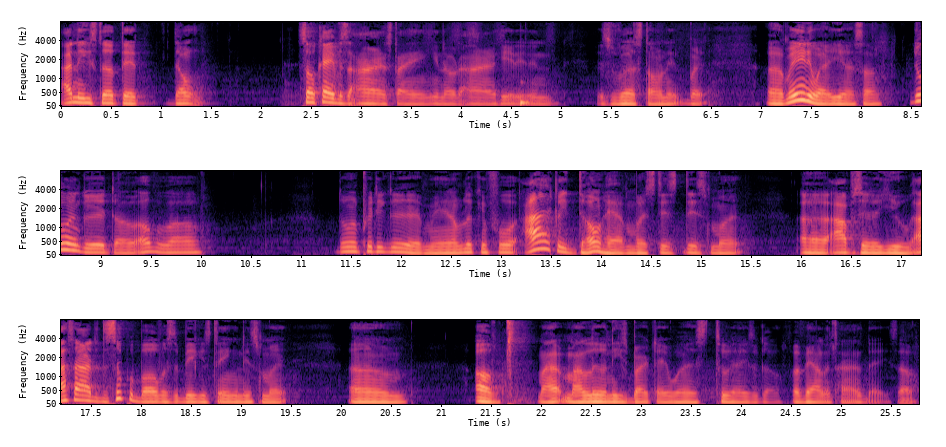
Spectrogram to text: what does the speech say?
I need stuff that don't. It's okay if it's an iron stain. You know, the iron hit it and it's rust on it. But, uh, but anyway, yeah. So doing good though overall. Doing pretty good, man. I'm looking for. I actually don't have much this this month. Uh, opposite of you, outside of the Super Bowl was the biggest thing this month. Um, oh, my my little niece's birthday was two days ago for Valentine's Day. So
